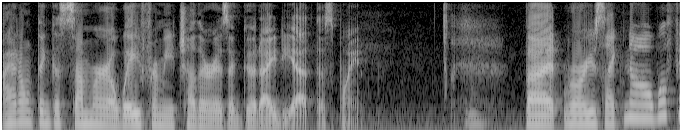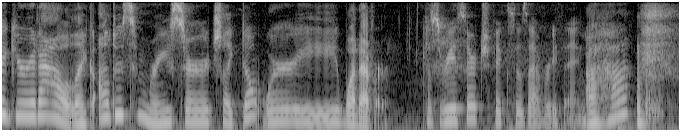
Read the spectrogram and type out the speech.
I don't think a summer away from each other is a good idea at this point. But Rory's like, no, we'll figure it out. Like, I'll do some research. Like, don't worry, whatever. Because research fixes everything. Uh huh.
